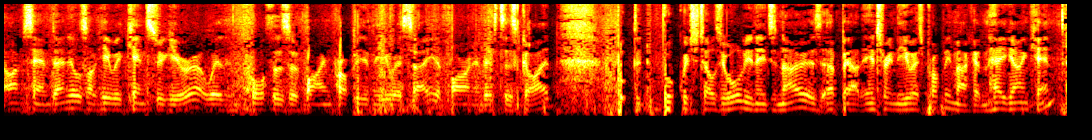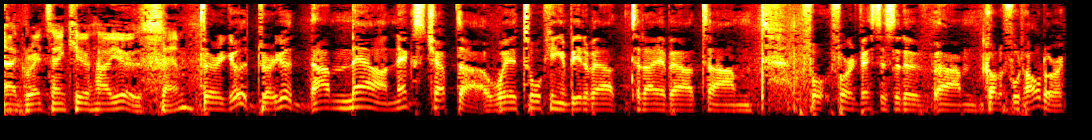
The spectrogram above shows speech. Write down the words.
I'm Sam Daniels. I'm here with Ken Sugiura. We're the authors of Buying Property in the USA, a foreign investor's guide, book, the book which tells you all you need to know is about entering the US property market. And how you going, Ken? Uh, great, thank you. How are you, Sam? Very good, very good. Um, now, next chapter, we're talking a bit about today about um, for, for investors that have um, got a foothold or are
